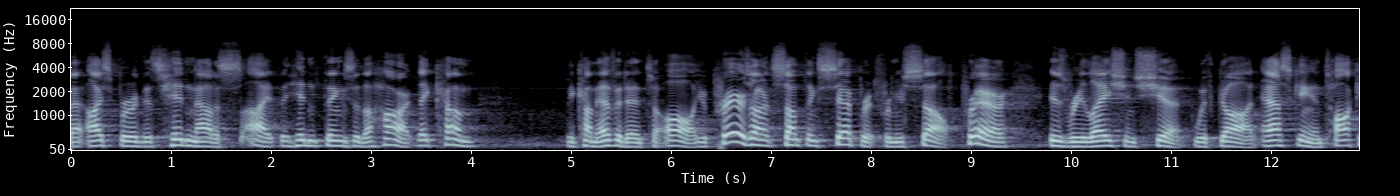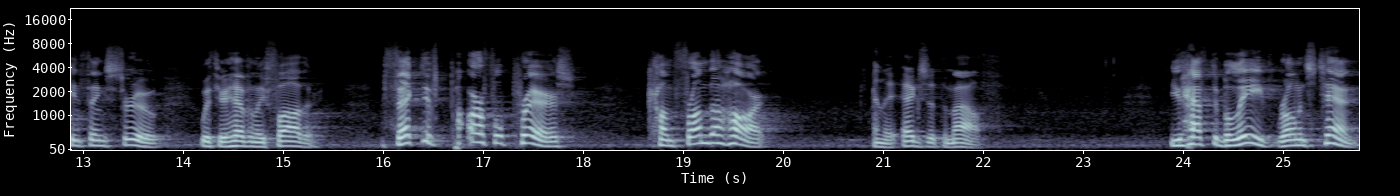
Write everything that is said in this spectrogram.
that iceberg that's hidden out of sight, the hidden things of the heart, they come become evident to all. Your prayers aren't something separate from yourself. Prayer is relationship with God, asking and talking things through with your Heavenly Father. Effective, powerful prayers come from the heart and they exit the mouth. You have to believe, Romans 10.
